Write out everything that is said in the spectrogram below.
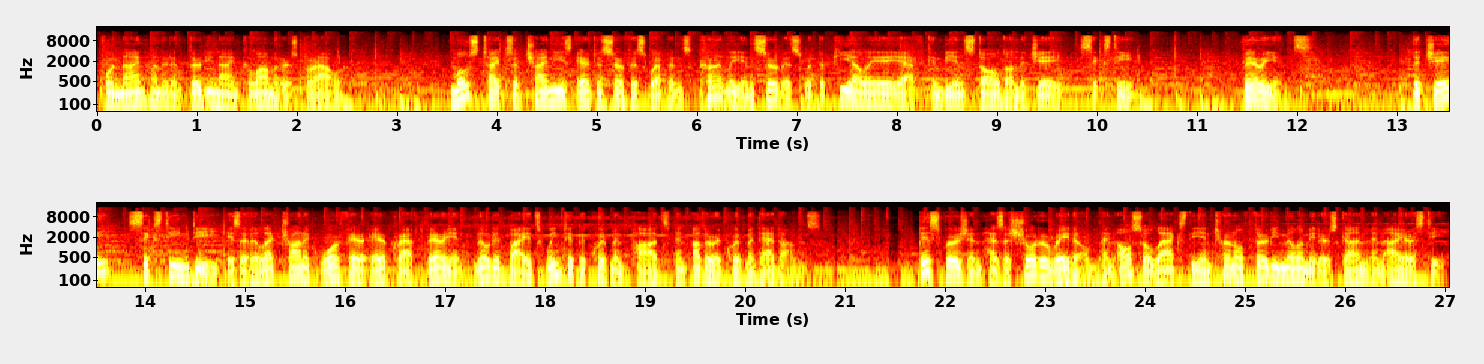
for 939 kilometers per hour. Most types of Chinese air-to-surface weapons currently in service with the PLAAF can be installed on the J-16. Variants The J-16D is an electronic warfare aircraft variant noted by its wingtip equipment pods and other equipment add-ons. This version has a shorter radome and also lacks the internal 30mm gun and IRST.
